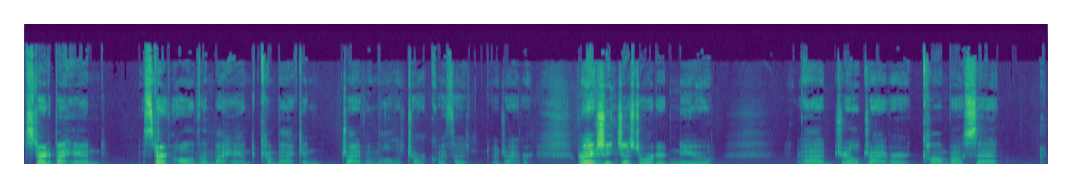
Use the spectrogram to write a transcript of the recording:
start it by hand, start all of them by hand, come back and drive them all to torque with a, a driver. We actually just ordered new uh, drill driver combo set.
